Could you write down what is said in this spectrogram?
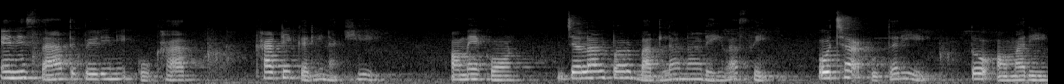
એની સાત પેઢીની ઓખાત ખાટી કરી નાખીએ. અમે કોણ? જલાલ પર બાદલાના રહેવાસી. ઓછા ઉતરીએ તો અમારી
